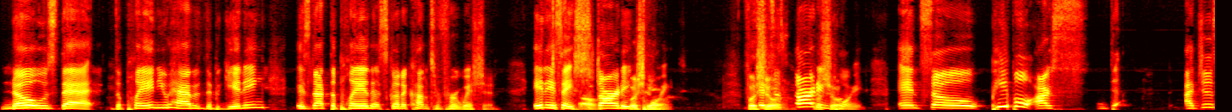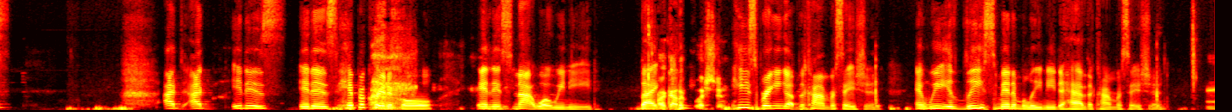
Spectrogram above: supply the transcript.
knows that the plan you have at the beginning is not the plan that's going to come to fruition. It is a Oh, starting for sure. point. for It's sure. It's a starting sure. point. And so people are I just I I it is it is hypocritical and it's not what we need. Like I got a question. he's bringing up the conversation and we at least minimally need to have the conversation. Mm,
